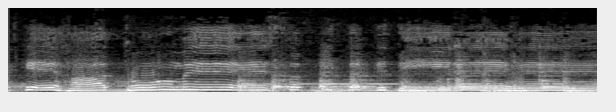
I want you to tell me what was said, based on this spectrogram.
के हाथों में सबकी तकदीरें हैं।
